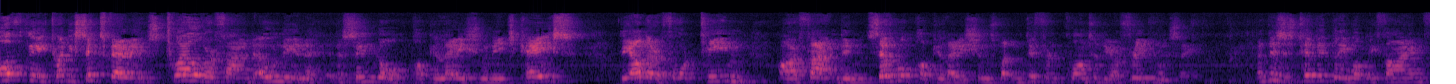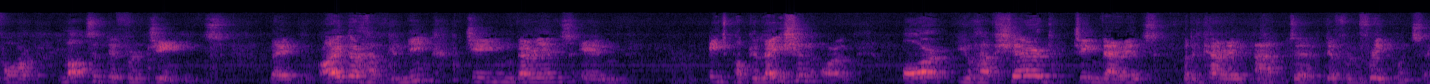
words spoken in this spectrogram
Of the 26 variants, 12 are found only in a, in a single population in each case. The other 14 are found in several populations, but in different quantity or frequency. And this is typically what we find for lots of different genes. They either have unique gene variants in each population, or, or you have shared gene variants, but occurring at uh, different frequency.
